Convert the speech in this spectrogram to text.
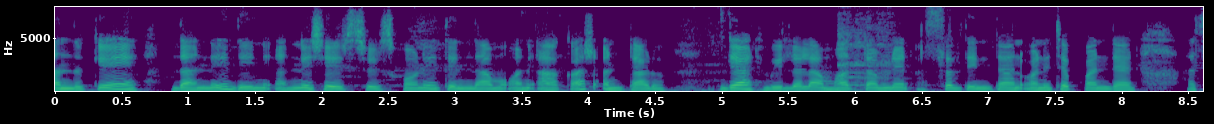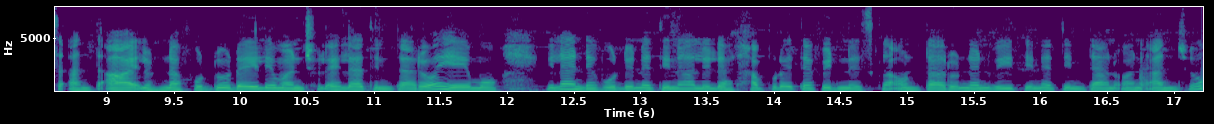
అందుకే దాన్ని దీన్ని అన్నీ షేర్ చేసుకొని తిందాము అని ఆకాష్ అంటాడు. డాడ్ వీళ్ళలా మాత్రం నేను అస్సలు తింటాను అని చెప్పాను డాడ్. అసలు అంత ఆయిల్ ఉన్న ఫుడ్ డైలీ మనుషులు ఎలా తింటారో ఏమో. ఇలాంటి ఫుడ్నే తినాలి డాడ్. అప్పుడైతే ఫిట్నెస్గా ఉంటారు. నేను వీటినే తింటాను అని అంజు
